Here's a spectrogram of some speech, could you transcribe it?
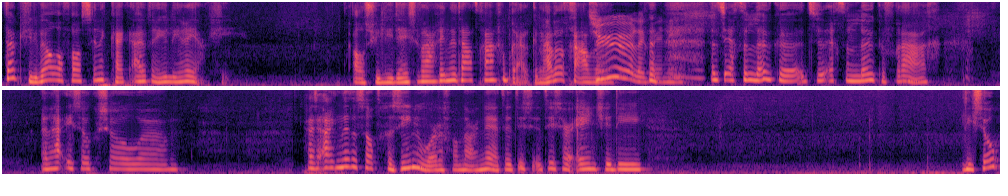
Dank jullie wel alvast en ik kijk uit naar jullie reactie. Als jullie deze vraag inderdaad gaan gebruiken. Nou, dat gaan we. Tuurlijk, ben ik. het, is echt een leuke, het is echt een leuke vraag. En hij is ook zo. Uh, hij is eigenlijk net als dat gezien worden van daarnet. Het is, het is er eentje die. Die zo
